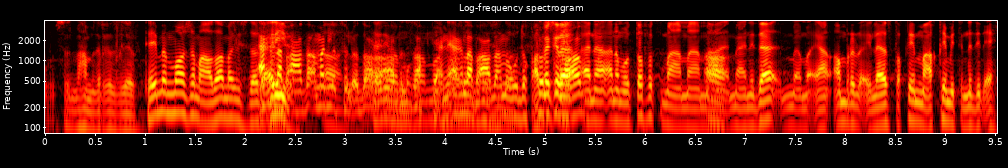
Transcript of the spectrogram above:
وأستاذ محمد الغزاوي تقريبا معظم أعضاء مجلس الإدارة أغلب. أعضاء مجلس آه، الإدارة آه، بالظبط يعني أغلب مجلس أعضاء الإدارة. ودكتور على فكرة سراج أنا أنا متفق مع مع مع, آه. مع إن ده يعني أمر لا يستقيم مع قيمة النادي الأهلي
